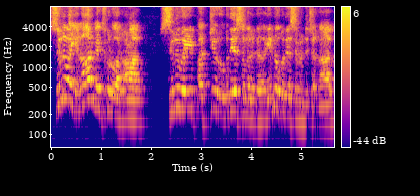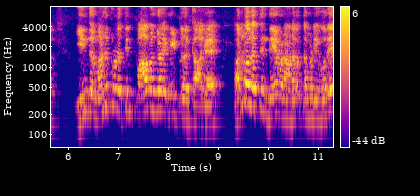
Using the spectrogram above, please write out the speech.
சிலுவை எல்லாரும் ஏற்றுக்கொள்வார் ஆனால் சிலுவையை பற்றி ஒரு உபதேசம் இருக்கிறது. என்ன உபதேசம் என்று சொன்னால் இந்த மனுக்குலத்தின் பாவங்களை மீட்பதற்காக பரலோகத்தின் தேவனானவர் தம்முடைய ஒரே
